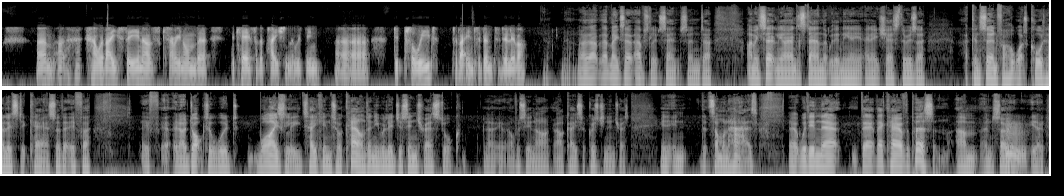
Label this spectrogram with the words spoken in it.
Um, uh, how are they seeing us carrying on the, the care for the patient that we've been uh, deployed to that incident to deliver? Yeah, yeah. No, that, that makes absolute sense. And uh, I mean, certainly I understand that within the NHS there is a, a concern for what's called holistic care, so that if a if you know, a doctor would wisely take into account any religious interest or you know obviously in our, our case a Christian interest in, in that someone has uh, within their, their their care of the person um, and so mm. you know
